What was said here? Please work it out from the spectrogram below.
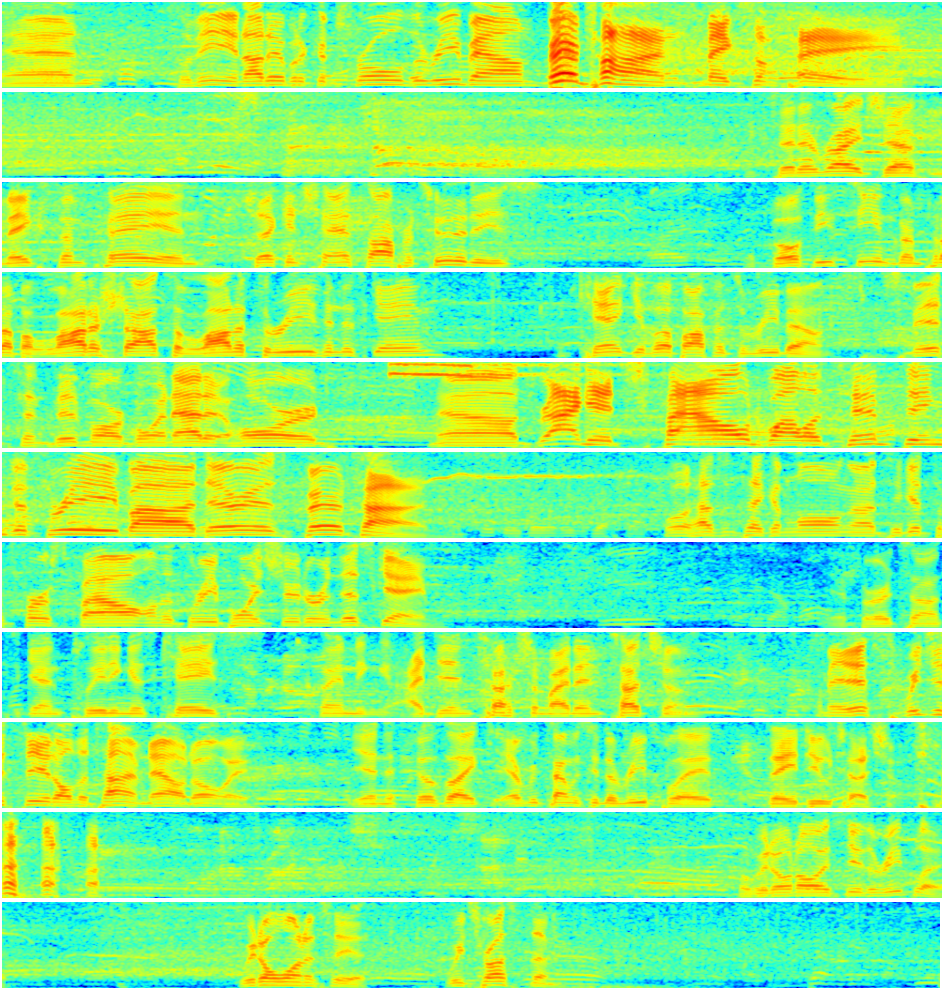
And Slovenia not able to control the rebound. Bertans makes them pay. You said it right, Jeff. Makes them pay in second chance opportunities. Both these teams are going to put up a lot of shots, a lot of threes in this game. Can't give up offensive rebounds. Smits and Vidmar going at it hard. Now Dragic fouled while attempting the three by Dairis Bertans. Well, it hasn't taken long uh, to get the first foul on the three-point shooter in this game. Yeah, Bertans again pleading his case, claiming I didn't touch him, I didn't touch him. I mean, we just see it all the time now, don't we? Yeah, and it feels like every time we see the replay, they do touch him. but we don't always see the replay. We don't want to see it. We trust them.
